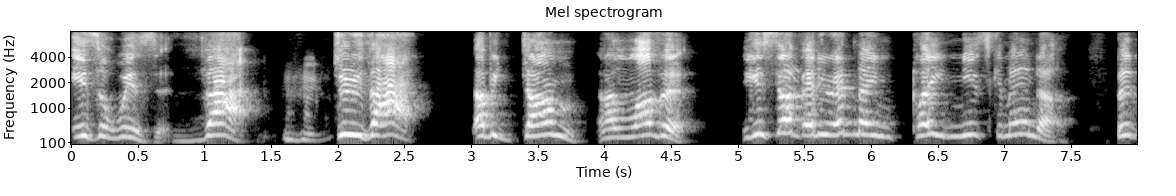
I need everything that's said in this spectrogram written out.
is a wizard. That mm-hmm. do that. That'd be dumb. And I love it. You can still have Eddie Redmayne play Newt Scamander. But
